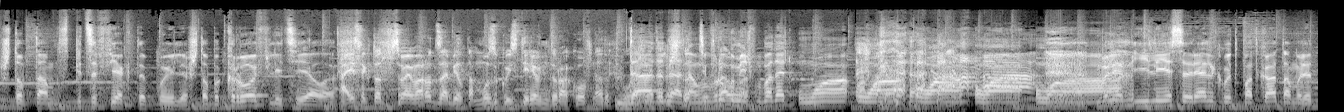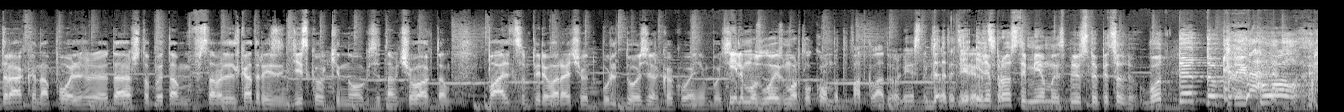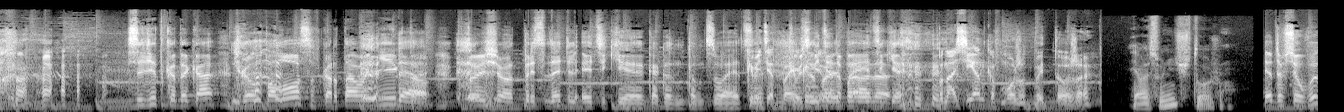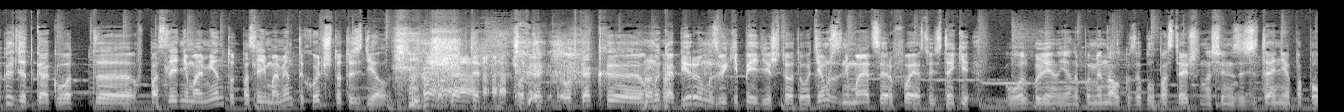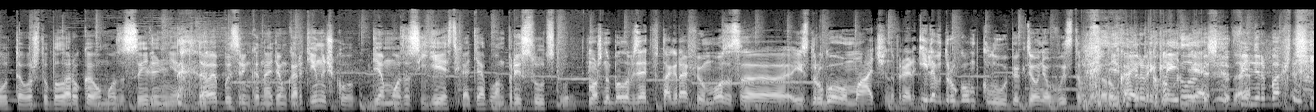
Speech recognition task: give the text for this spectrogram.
чтобы там спецэффекты были, чтобы кровь летела. А если кто-то в свои ворот забил, там музыку из деревни дураков надо положить Да, или да, да, там типа в руку того. мяч попадает. Уа, уа, уа, уа, уа. Блин, или если реально какой-то подкат там или драка на поле, да, чтобы там вставляли кадры из индийского кино, где там чувак там пальцем переворачивает бульдозер какой-нибудь. Или музло из Mortal Kombat подкладывали, если Да, кто-то Или дерется. просто мемы из плюс 100 500. Вот это прикол! Сидит КДК, Голополосов, Картавый Ник, Да. там, кто еще? Председатель этики, как он там называется? Комитет по этике. Комитета по Да, да. этике. Панасенков, может быть, тоже. Я вас уничтожу. Это все выглядит как вот э, в последний момент, вот в последний момент ты хочешь что-то сделать. Вот как, ты- вот как- вот как, э, мы копируем из Википедии что-то, вот тем же занимается РФС. То есть такие, вот блин, я напоминалку забыл поставить, что у нас сегодня зазидание по поводу того, что была рука у Мозеса или нет. Давай быстренько найдем картиночку, где Мозес есть хотя бы, он присутствует. Можно было взять фотографию Мозеса из другого матча, например, или в другом клубе, где у него выставлена рука, и приклеить мяч туда. Фенербахче.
